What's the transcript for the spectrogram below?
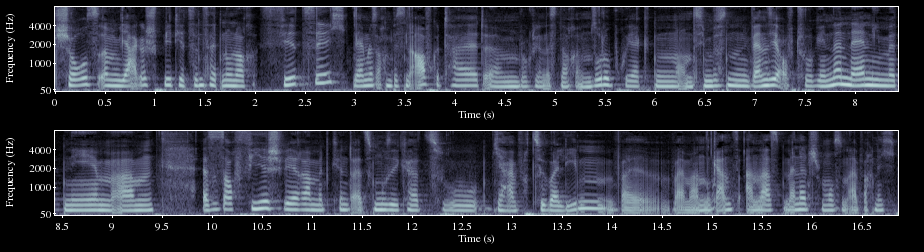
Shows im Jahr gespielt, jetzt sind es halt nur noch 40. Sie haben das auch ein bisschen aufgeteilt. Ähm, Brooklyn ist noch in Soloprojekten und sie müssen, wenn sie auf Tour gehen, eine Nanny mitnehmen. Ähm, es ist auch viel schwerer, mit Kind als Musiker zu, ja, einfach zu überleben, weil, weil man ganz anders managen muss und einfach nicht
